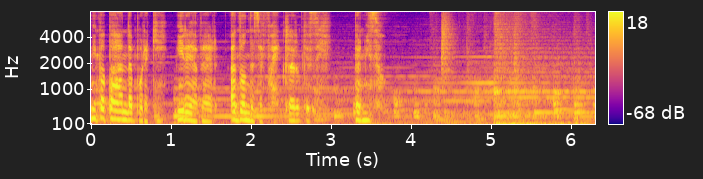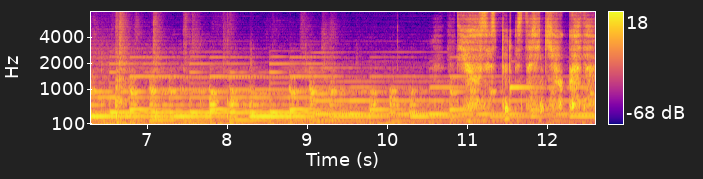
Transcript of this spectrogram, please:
Mi papá anda por aquí. Iré a ver a dónde se fue. Claro que sí. Permiso. Dios, espero estar equivocada.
